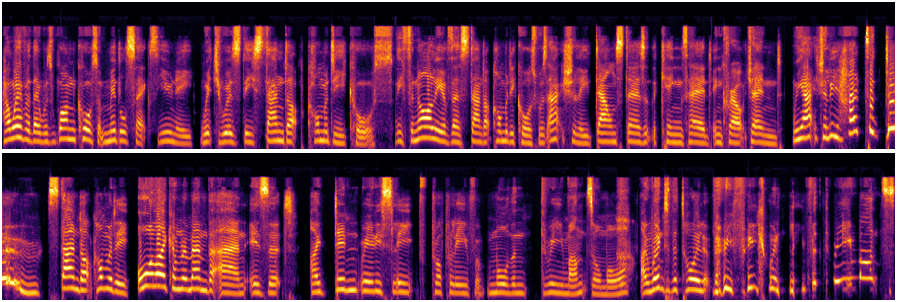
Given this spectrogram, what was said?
However, there was one course at Middlesex Uni, which was the stand up comedy course. The finale of the stand up comedy course was actually downstairs at the King's Head in Crouch End. We actually had to do stand up comedy. All I can remember, Anne, is that I didn't really sleep properly for more than three months or more. I went to the toilet very frequently for three months.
